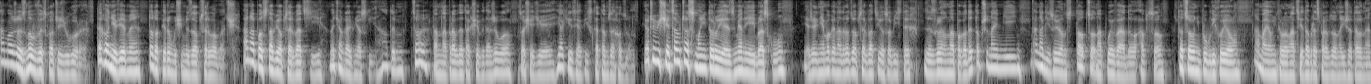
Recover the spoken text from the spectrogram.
a może znów wyskoczyć w górę. Tego nie wiemy, to dopiero musimy zaobserwować. A na podstawie obserwacji wyciągać wnioski o tym, co tam naprawdę tak się wydarzyło, co się dzieje, jakie zjawiska tam zachodzą. I oczywiście cały czas monitoruję zmiany jej blasku, jeżeli nie mogę na drodze obserwacji osobistych ze względu na pogodę, to przynajmniej analizując to, co napływa do APSO, to, co oni publikują, a mają informacje dobre, sprawdzone i rzetelne.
